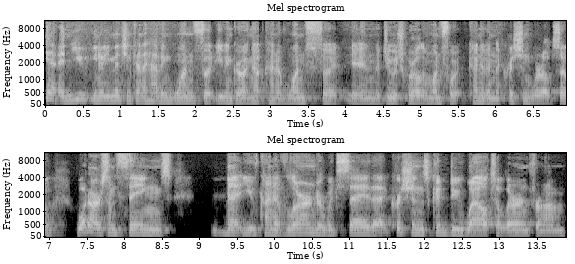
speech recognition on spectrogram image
Yeah, and you you know you mentioned kind of having one foot even growing up kind of one foot in the Jewish world and one foot kind of in the Christian world. So what are some things that you've kind of learned or would say that Christians could do well to learn from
